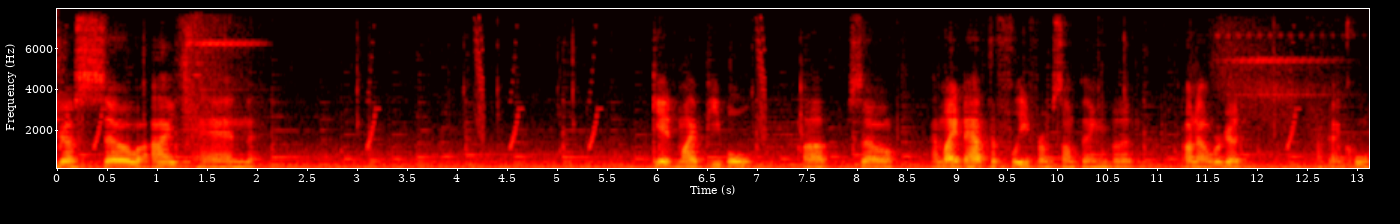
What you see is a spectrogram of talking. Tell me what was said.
Just so I can get my people up, so I might have to flee from something, but oh no, we're good. Okay, cool.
